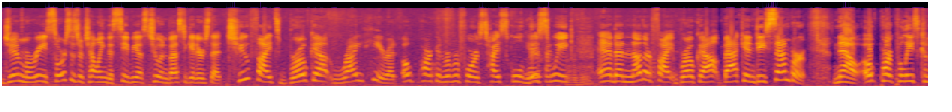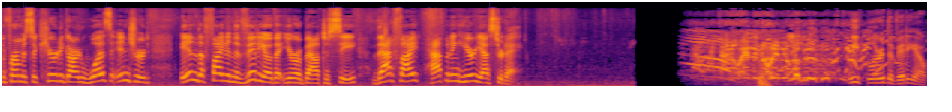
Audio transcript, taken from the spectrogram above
Jim Marie, sources are telling the CBS 2 investigators that two fights broke out right here at Oak Park and River Forest High School this week, mm -hmm. and another fight broke out back in December. Now, Oak Park police confirm a security guard was injured in the fight in the video that you're about to see. That fight happening here yesterday. We've blurred the video,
